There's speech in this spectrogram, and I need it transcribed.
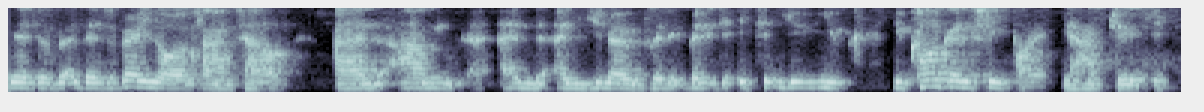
there's, a, there's a very loyal clientele. And um, and and you know, but it, but it, it, you you you can't go to sleep on it. You have to. It's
